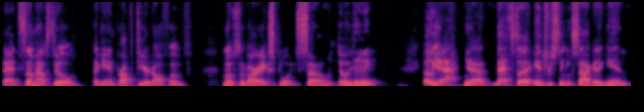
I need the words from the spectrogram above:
that somehow still, again, profiteered off of most of our exploits. So, oh, did he? Oh yeah, yeah. That's an interesting saga. Again,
